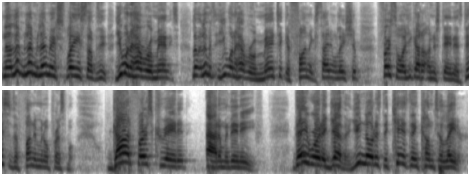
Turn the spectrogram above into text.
Now let me, let me, let me explain something to you. You want to have a romantic, let me, let me, you want to have a romantic and fun, exciting relationship. First of all, you got to understand this. This is a fundamental principle. God first created Adam and then Eve. They were together. You notice the kids didn't come till later.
